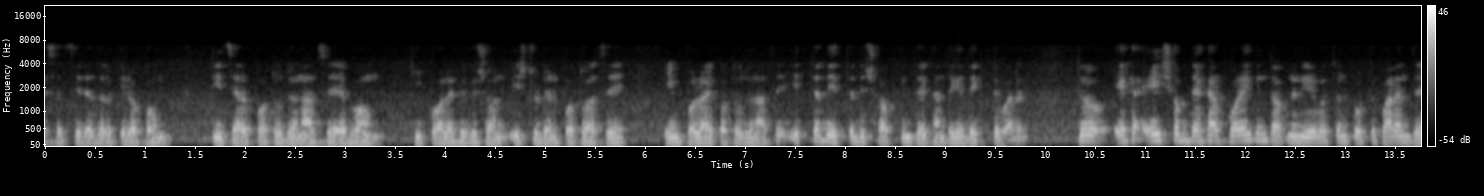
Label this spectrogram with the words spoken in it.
এসএসসি রেজাল্ট কীরকম টিচার কতজন আছে এবং কি কোয়ালিফিকেশন স্টুডেন্ট কত আছে এমপ্লয় কতজন আছে, ইত্যাদি ইত্যাদি সব কিন্তু এখান থেকে দেখতে পারেন। তো এই সব দেখার পরেই কিন্তু আপনি নির্বাচন করতে পারেন যে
